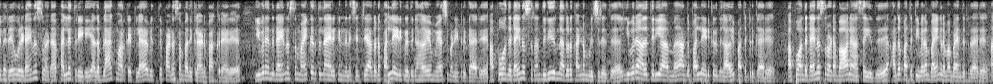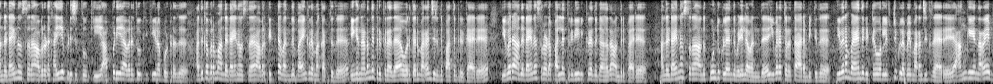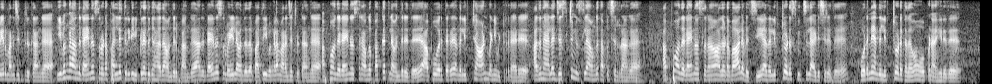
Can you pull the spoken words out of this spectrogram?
இவர் ஒரு டைனோசரோட பல்ல திருடி அதை பிளாக் மார்க்கெட்டில் விற்று பணம் சம்பாதிக்கலான்னு பார்க்குறாரு இவர் இந்த டைனோசர் மயக்கத்தில் தான் இருக்குன்னு நினச்சிட்டு அதோட பல்லை எடுக்கிறதுக்காகவே முயற்சி பண்ணிட்டு இருக்காரு. அப்போது அந்த டைனோசரம் திடீர்னு அதோட கண்ணை முழிச்சிடுது இவரும் அது தெரியாமல் அந்த பல்லை எடுக்கிறதுக்காகவே பார்த்துட்டு இருக்காரு. அப்போது அந்த டைனோசரோட பாலம் அசையுது. அதை பார்த்துட்டு இவரும் பயங்கரமாக பயந்துடுறாரு. அந்த டைனோசரம் அவரோட கையை பிடிச்சு தூக்கி அப்படியே அவரை தூக்கி கீழே போட்டுருது. அதுக்கப்புறமா அந்த டைனோசர் அவர்கிட்ட வந்து பயங்கரமாக கத்துது. இங்கே நடந்துட்டு இருக்கிறத ஒருத்தர் மறைஞ்சிருந்து பார்த்துட்டு இருக்காரு. இவர் அந்த டைனோசரோட பல்ல திருடி விற்கிறதுக்காக தான் வந்திருப்பாரு. அந்த டைனோசரம் அந்த கூண்டுக்குள்ளேருந்து இருந்து வந்து இவரை துரத்த ஆரம்பிக்குது. இவரும் பயந்துக்கிட்டு ஒரு லிஃப்ட்டுக்குள்ளே போய் மறைஞ்சிக்கிறாரு. அங்கேயே நிறைய பேர் மறைஞ்சிக்கிட்டு இருக்காங்க. இவங்க அந்த டைனோசரோட பல்ல திருடி விற்கிறதுக்காக தான் வந்திருப்பாங்க. அந்த டைனோசர் வெளியில் வந்ததை பார்த்து இவங்களாம் மறைஞ்சிட்டு இருக்காங்க. அப்போ அந்த டைனோசர் அவங்க பக்கத்தில் வந்துடுது அப்போ ஒருத்தர் அந்த லிஃப்ட் ஆன் பண்ணி விட்டுறாரு. அதனால ஜஸ்ட் மிஸ்ல அவங்க தப்பிச்சிடுறாங்க. அப்போது அந்த டைனோசரம் அதோட வாலை வச்சு அந்த லிஃப்ட்டோட ஸ்விட்சில் அடிச்சிருது. உடனே அந்த லிஃப்ட்டோட கதவும் ஓப்பன் ஆகிருது.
